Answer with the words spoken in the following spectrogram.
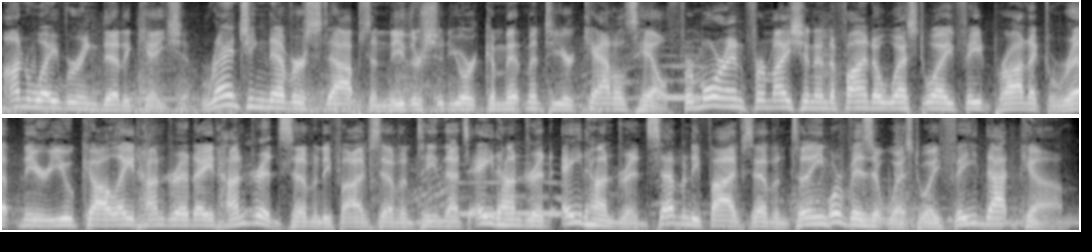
unwavering dedication. Ranching never stops, and neither should your commitment to your cattle's health. For more information and to find a Westway Feed product rep near you, call 800 800 7517. That's 800 800 7517 or visit westwayfeed.com.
